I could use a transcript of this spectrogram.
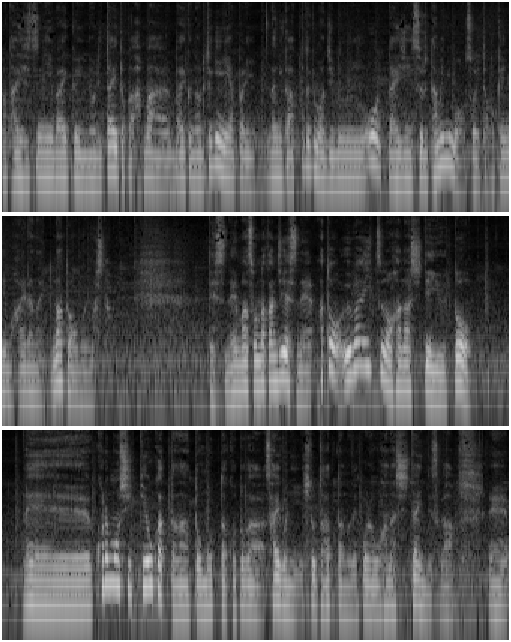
まあ、大切にバイクに乗りたいとか、まあ、バイク乗るときにやっぱり何かあった時も自分を大事にするためにもそういった保険にも入らないとなとは思いました。ですね。まあそんな感じですね。あと UberEats の話で言うとえー、これも知ってよかったなと思ったことが最後に一つあったのでこれをお話ししたいんですが、え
